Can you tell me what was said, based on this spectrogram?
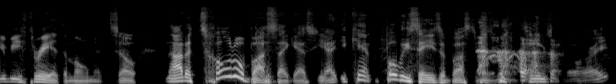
QB three at the moment. So not a total bust, I guess, yet. You can't fully say he's a bust teams go, right?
